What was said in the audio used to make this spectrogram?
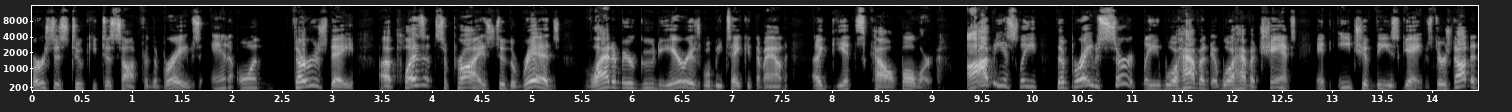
versus Touki Toussaint for the Braves. And on Thursday, a pleasant surprise to the Reds, Vladimir Gutierrez will be taking the mound against Kyle Muller. Obviously, the Braves certainly will have a will have a chance in each of these games. There's not an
